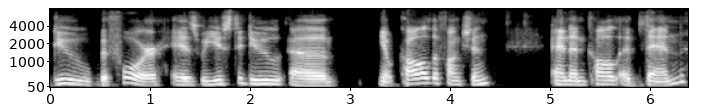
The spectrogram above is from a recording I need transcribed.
do before is we used to do, uh, you know, call the function and then call a then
